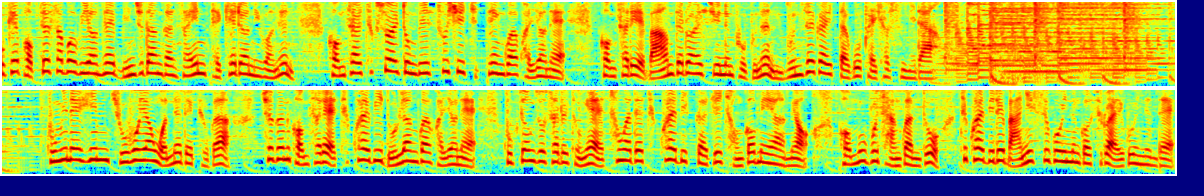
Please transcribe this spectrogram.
국회 법제사법위원회 민주당 간사인 백혜련 의원은 검찰 특수활동비 수시 집행과 관련해 검찰이 마음대로 할 수 있는 부분은 문제가 있다고 밝혔습니다. 국민의힘 주호영 원내대표가 최근 검찰의 특활비 논란과 관련해 국정조사를 통해 청와대 특활비까지 점검해야 하며 법무부 장관도 특활비를 많이 쓰고 있는 것으로 알고 있는데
